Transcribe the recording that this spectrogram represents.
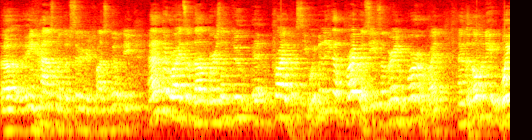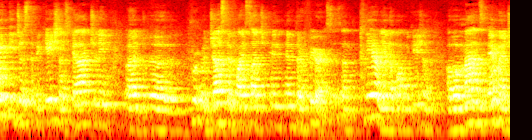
uh, enhancement of civic responsibility, and the rights of that person to uh, privacy. We believe that privacy is a very important right, and only weighty justifications can actually uh, uh justify such in interferences. And clearly the publication of a man's image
